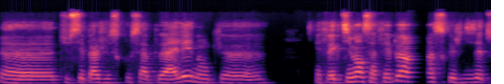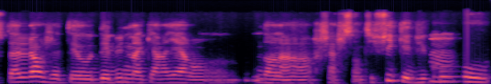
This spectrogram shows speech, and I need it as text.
tu ne sais pas jusqu'où ça peut aller. Donc, Effectivement, ça fait peur. Ce que je disais tout à l'heure, j'étais au début de ma carrière dans la recherche scientifique et du mm. coup,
